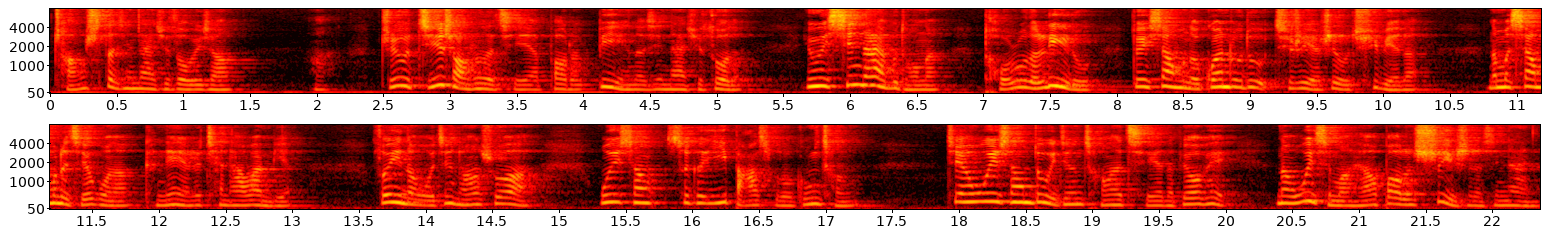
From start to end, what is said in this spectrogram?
尝试的心态去做微商啊？只有极少数的企业抱着必赢的心态去做的。因为心态不同呢，投入的力度、对项目的关注度其实也是有区别的。那么项目的结果呢，肯定也是千差万别。所以呢，我经常说啊，微商是个一把手的工程。既然微商都已经成了企业的标配，那为什么还要抱着试一试的心态呢？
